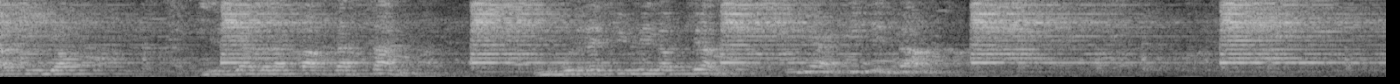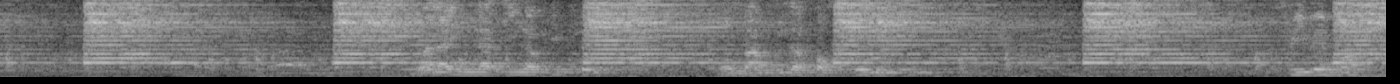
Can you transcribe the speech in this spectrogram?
Un client, il vient de la part d'Hassan. Il voudrait fumer l'opium. Bien, quittez ça. Voilà une latine occupée. On va vous apporter des filles. Suivez-moi.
